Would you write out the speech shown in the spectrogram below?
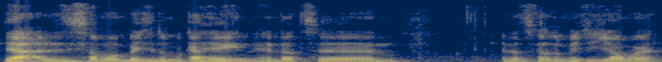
Ja, het is allemaal een beetje door elkaar heen. En dat, ehm, en dat is wel een beetje jammer.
